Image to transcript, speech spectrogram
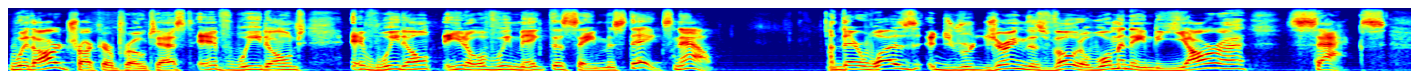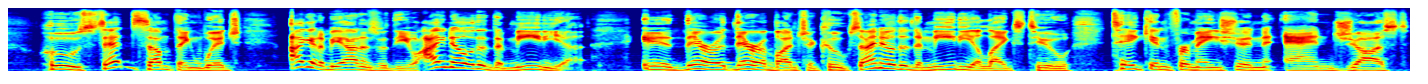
with our trucker protest if we don't if we don't, you know, if we make the same mistakes. Now, there was during this vote a woman named Yaara Saks who said something which I got to be honest with you. I know that the media, eh, they're, they're a bunch of kooks. I know that the media likes to take information and just,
